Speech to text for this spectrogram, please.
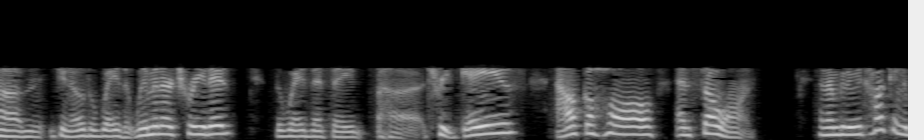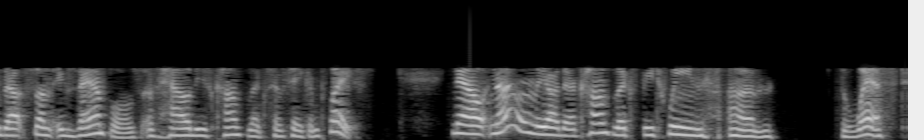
um, you know, the way that women are treated, the way that they uh, treat gays, alcohol, and so on. And I'm going to be talking about some examples of how these conflicts have taken place. Now, not only are there conflicts between um, the West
